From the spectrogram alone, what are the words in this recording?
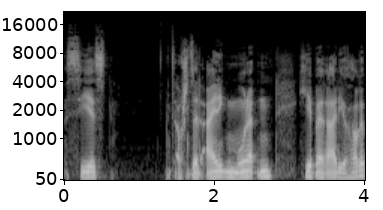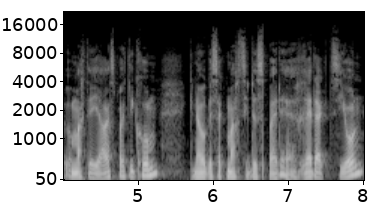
Sie ist jetzt auch schon seit einigen Monaten hier bei Radio Horeb und macht ihr Jahrespraktikum. Genauer gesagt macht sie das bei der Redaktion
